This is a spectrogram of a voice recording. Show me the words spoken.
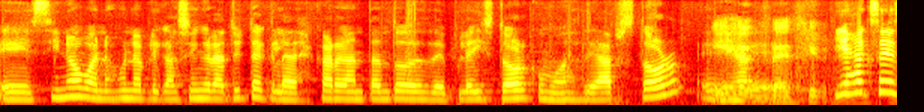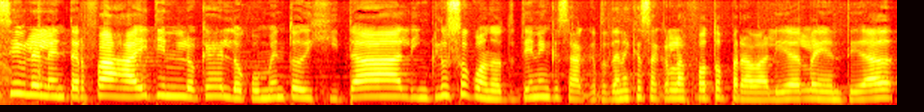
Eh, si no, bueno, es una aplicación gratuita que la descargan tanto desde Play Store como desde App Store. Y es Eh, accesible. Y es accesible la interfaz, ahí tienen lo que es el documento digital, incluso cuando te tienen que te tenés que sacar la foto para validar la identidad,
